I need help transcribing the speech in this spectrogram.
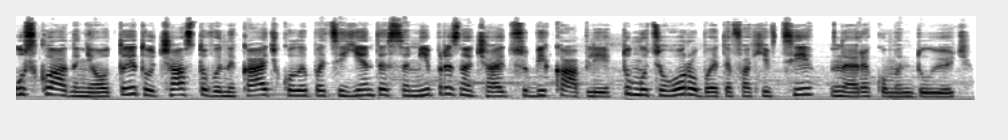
Ускладнення отиту часто виникають, коли пацієнти самі призначають собі каплі, тому цього робити фахівці не рекомендують.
